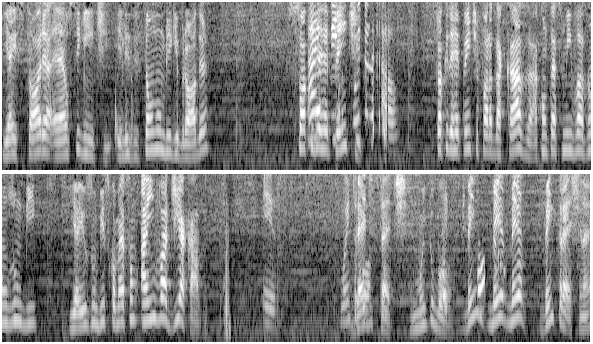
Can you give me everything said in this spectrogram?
e a história é o seguinte: eles estão num Big Brother, só que Ah, de vi, repente, Muito legal. só que de repente fora da casa acontece uma invasão zumbi. E aí os zumbis começam a invadir a casa. Isso. Muito Dead bom. Set, muito boa. Bem, meio, bem trash, né?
